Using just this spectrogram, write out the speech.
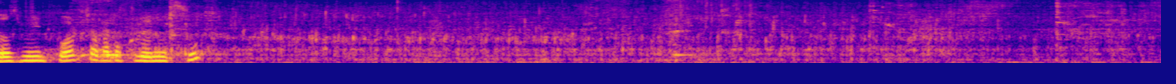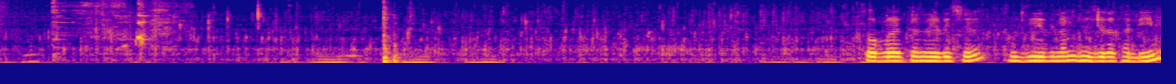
দশ মিনিট পর চাপাটা খুলে নিচ্ছি। তরকারিটা নেড়েছে দিয়ে দিলাম, ভেজে রাখা ডিম।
